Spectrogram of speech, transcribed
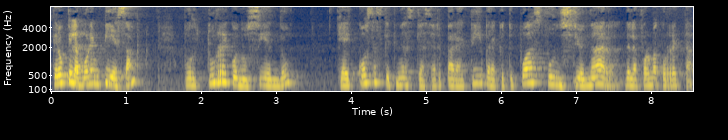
Creo que el amor empieza por tú reconociendo que hay cosas que tienes que hacer para ti, para que tú puedas funcionar de la forma correcta,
